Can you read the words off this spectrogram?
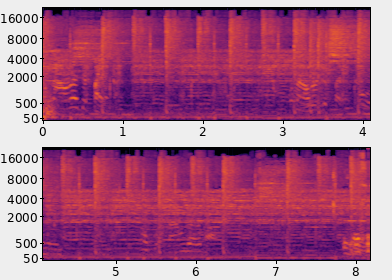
มะนาวน่าจะแตกอะมะนาวน่าจะแตกเข้าเลยต้องกดน้ำด้วยหรือเปล่าโอ้โห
